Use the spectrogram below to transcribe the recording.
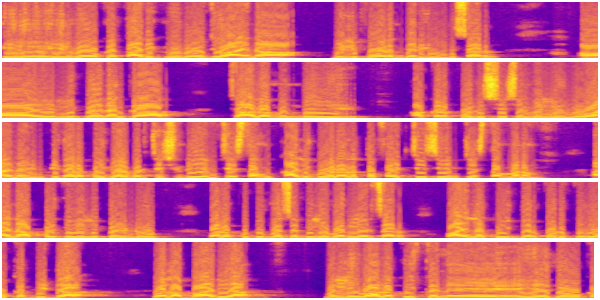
ఇర- ఇరవై ఒక తారీఖు రోజు ఆయన వెళ్ళిపోవడం జరిగింది సార్. ఆ వెళ్ళిపోయినాక చాలా మంది అక్కడ పోలీస్ స్టేషన్ వెళ్ళిండ్రు. ఆయన ఇంటికాడ పోయి గడబడి చేసిండు ఏం చేస్తాం? ఖాళీ గోడలతో ఫైట్ చేసి ఏం చేస్తాం మనం? ఆయన అప్పటికి వెళ్ళిపోయిండు. వాళ్ళ కుటుంబ సభ్యులు ఎవరు లేరు సార్? ఆయనకు ఇద్దరు కొడుకులు ఒక బిడ్డ. వాళ్ళ భార్య మళ్ళీ వాళ్ళకు ఇక్కడనే ఏదో ఒక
